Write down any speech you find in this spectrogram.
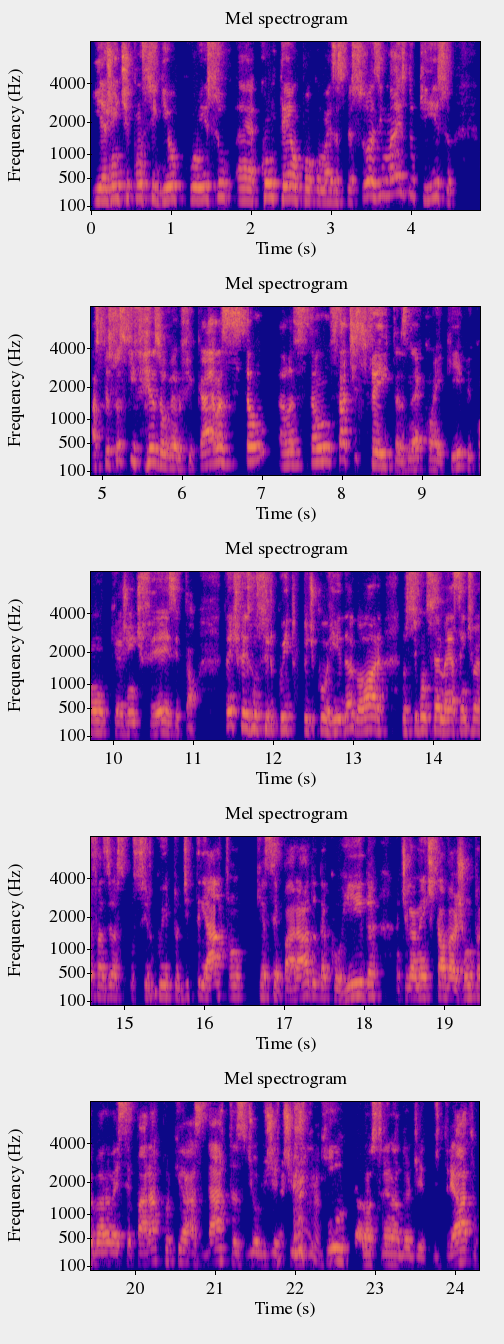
e a gente conseguiu, com isso, é, conter um pouco mais as pessoas, e mais do que isso, as pessoas que resolveram ficar, elas estão, elas estão satisfeitas, né, com a equipe, com o que a gente fez e tal. Então a gente fez um circuito de corrida agora, no segundo semestre a gente vai fazer o circuito de triatlon, que é separado da corrida, antigamente estava junto, agora vai separar, porque as datas de objetivos do Kim, que é o nosso treinador de, de triatlon,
